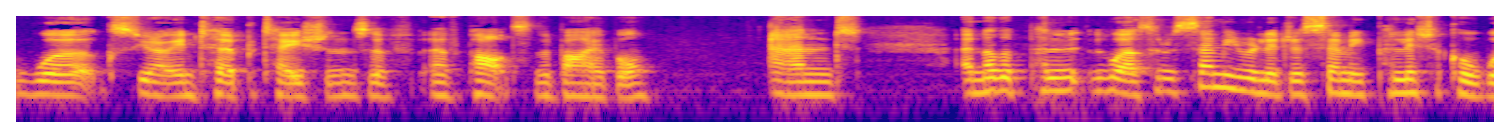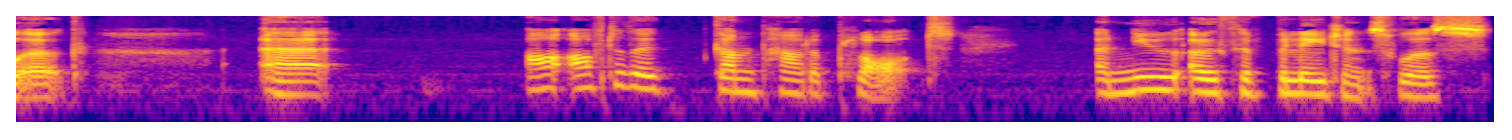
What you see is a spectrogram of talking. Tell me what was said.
works, you know, interpretations of, of parts of the Bible, and another pol- well, sort of semi-religious, semi-political work. Uh, after the gunpowder plot, a new oath of allegiance was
